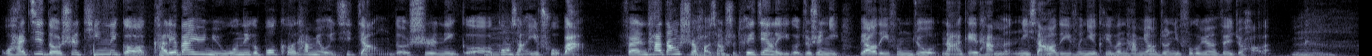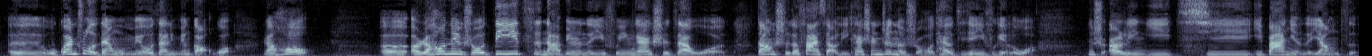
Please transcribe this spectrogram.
我还记得是听那个卡列班与女巫那个播客，他们有一期讲的是那个共享衣橱吧。反正他当时好像是推荐了一个，就是你不要的衣服你就拿给他们，你想要的衣服你也可以问他们要，就你付个运费就好了。嗯，呃，我关注了，但是我没有在里面搞过。然后。呃呃，然后那个时候第一次拿别人的衣服，应该是在我当时的发小离开深圳的时候，他有几件衣服给了我，那是二零一七一八年的样子，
